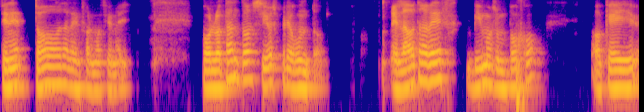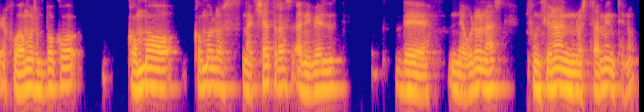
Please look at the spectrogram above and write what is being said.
Tiene toda la información ahí. Por lo tanto, si os pregunto, en la otra vez vimos un poco, ok, jugamos un poco cómo, cómo los nakshatras a nivel de neuronas funcionan en nuestra mente. ¿no?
